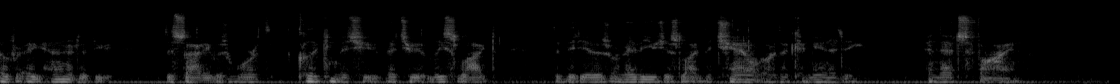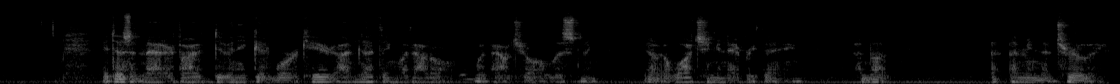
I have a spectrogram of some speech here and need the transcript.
over 800 of you decided it was worth clicking that you that you at least liked the videos, or maybe you just like the channel or the community, and that's fine. It doesn't matter if I do any good work here. I'm nothing without all, without y'all listening, you know, watching and everything. I'm not. I mean that truly.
